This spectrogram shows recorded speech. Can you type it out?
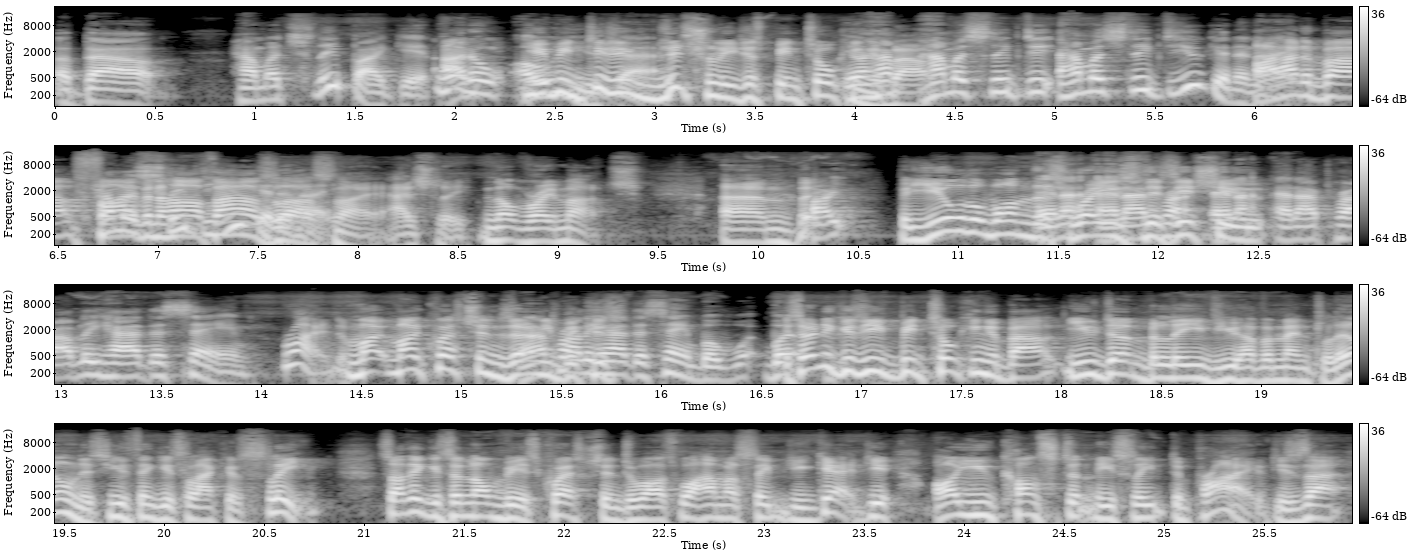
about how much sleep I get. I don't owe You've been you that. literally just been talking You know, how, about. how much sleep do how much sleep do you get a night? I had about How five much and a sleep half do you hours get a last night. Actually, not very much. Um, but, Are- but you're the one that's And raised I this pro- issue, and I, and I probably had the same. right? My, my question is And I only probably because had the same. But, what- but It's only because you've been talking about you don't believe you have a mental illness. You think it's lack of sleep. So I think it's an obvious question to ask. Well, how much sleep do you get? Do you, are you constantly sleep deprived? Is that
